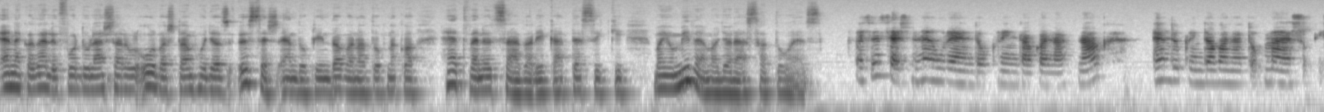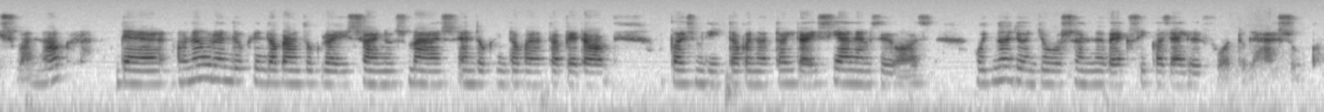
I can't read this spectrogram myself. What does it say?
Ennek az előfordulásáról olvastam, hogy az összes endokrin daganatoknak a 75%-át teszik ki. Vajon mivel magyarázható ez? Az összes neuroendokrin daganatnak, endokrin daganatok mások is vannak, de a neuroendokrin daganatokra is sajnos más endokrin daganata, például pajzsmirigy daganataira is jellemző az, hogy nagyon gyorsan növekszik az előfordulásuk.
